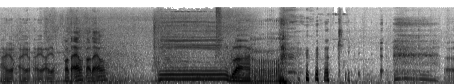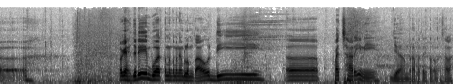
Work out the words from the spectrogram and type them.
Ayo, ayo, ayo, ayo. Kota L, kota L. Hmm, blar. Oke. Jadi buat teman-teman yang belum tahu di uh, patch hari ini jam berapa tadi kalau nggak salah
